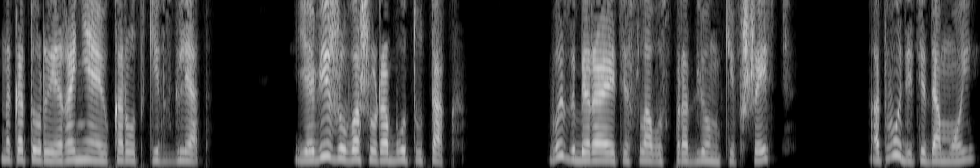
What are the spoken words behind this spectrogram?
на которые роняю короткий взгляд. Я вижу вашу работу так. Вы забираете Славу с продленки в шесть, отводите домой,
